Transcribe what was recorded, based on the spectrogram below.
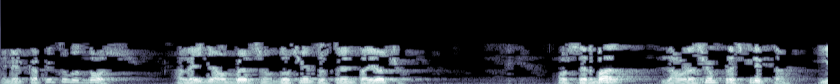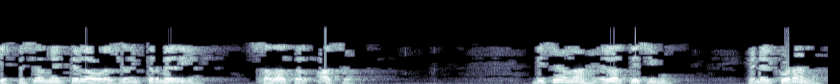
en el capítulo 2, aleya o verso 238. Observad la oración prescrita y especialmente la oración intermedia, Salat al-Asr. Dice Alá el Altísimo en el Corán,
